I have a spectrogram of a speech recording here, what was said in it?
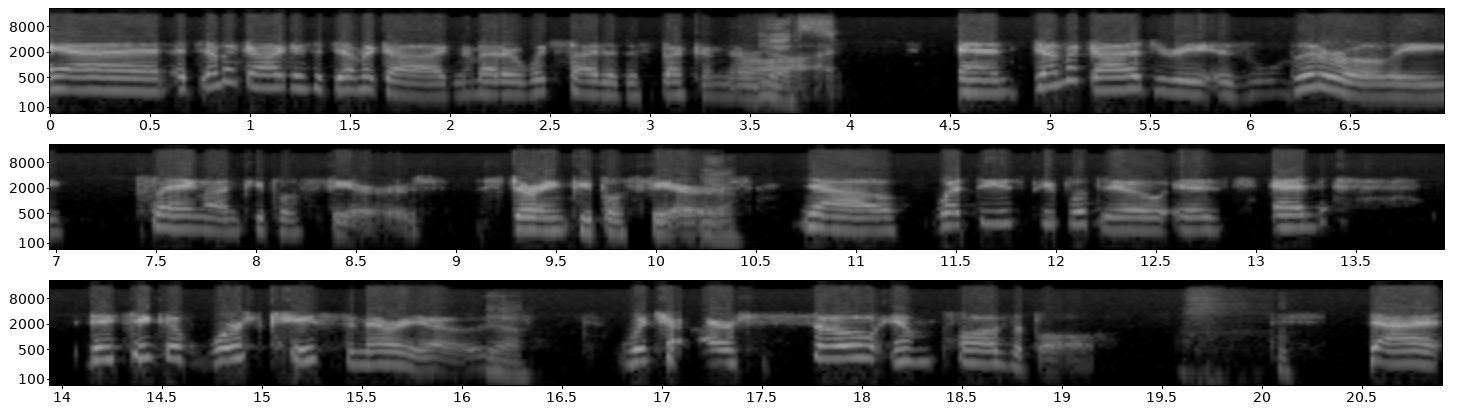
And a demagogue is a demagogue, no matter which side of the spectrum they're Yes. on. And demagoguery is literally playing on people's fears, stirring people's fears. Now, what these people do is, and they think of worst case scenarios, yeah, which are so implausible that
